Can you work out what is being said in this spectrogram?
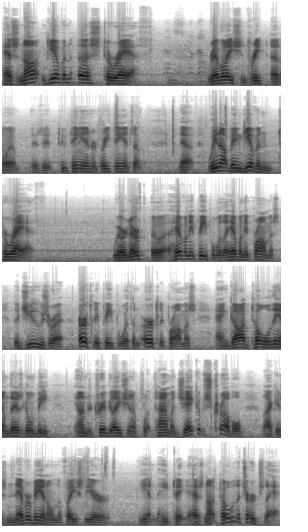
has not given us to wrath. Revelation three, uh, is it two ten or three ten something? Now we've not been given to wrath. We're an earth, uh, heavenly people with a heavenly promise. The Jews are a earthly people with an earthly promise, and God told them there's going to be under tribulation a time of Jacob's trouble like has never been on the face of the earth. Yet he ta has not told the church that.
